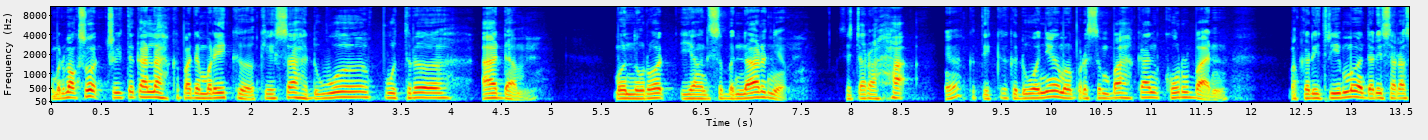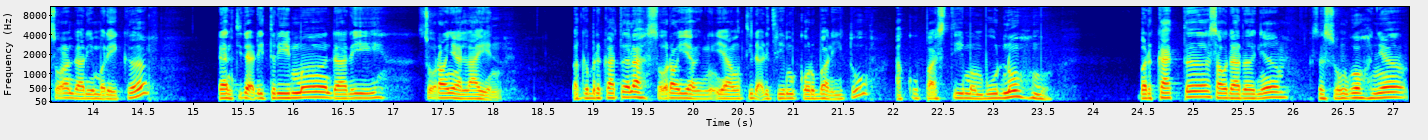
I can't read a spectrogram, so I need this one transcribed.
Yang bermaksud ceritakanlah kepada mereka kisah dua putera Adam menurut yang sebenarnya. Secara hak ya ketika keduanya mempersembahkan korban maka diterima dari salah seorang dari mereka dan tidak diterima dari seorang yang lain maka berkatalah seorang yang yang tidak diterima korban itu aku pasti membunuhmu berkata saudaranya sesungguhnya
